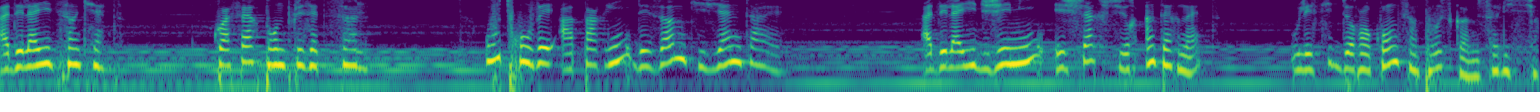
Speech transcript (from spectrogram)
Adélaïde s'inquiète. Quoi faire pour ne plus être seule? Où trouver à Paris des hommes qui viennent à elle? Adélaïde gémit et cherche sur Internet où les sites de rencontres s'imposent comme solution.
